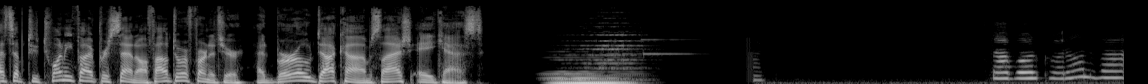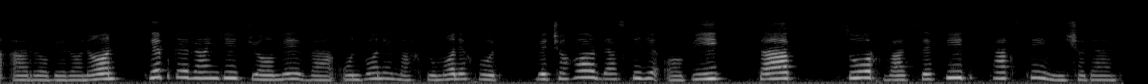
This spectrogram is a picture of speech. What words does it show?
That's up to 25% off outdoor furniture at burrow.com slash ACAST. سوارکاران و عرابرانان طبق رنگ جامع و عنوان مخدومان خود به چهار دسته آبی، سبز، سرخ و سفید تقسیم می شدند.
